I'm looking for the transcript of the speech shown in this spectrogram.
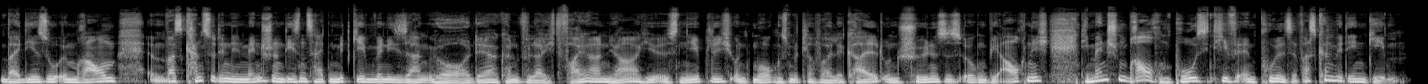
bei dir so im Raum. Ähm, was kannst du denn den Menschen in diesen Zeiten mitgeben, wenn die sagen, ja, der kann vielleicht feiern, ja, hier ist neblig und morgens mittlerweile kalt und schön ist es irgendwie auch nicht. Die Menschen brauchen positive Impulse. Was können wir denen geben?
